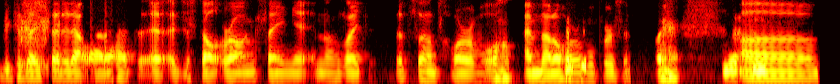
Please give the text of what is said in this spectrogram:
because I said it out loud, I had to. I just felt wrong saying it, and I was like, "That sounds horrible." I'm not a horrible person. um,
